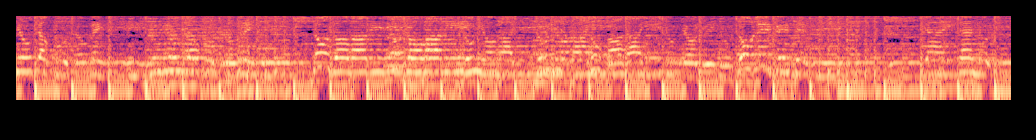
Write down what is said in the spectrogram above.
မျိုးပြောက်ဖို့သုံးနေသ တို့သောပါသည်တို့သောပါသည်တို့မျောငါကြီးတို့မျောငါတို့ဘာသာကြီးတို့မျောတွေတို့တို့လေးပေးဖြစ်သည်ကြိုင်တဲ့တို့ကြီး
